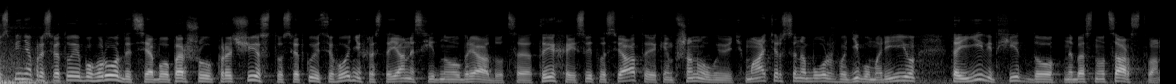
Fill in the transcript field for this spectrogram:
Успіння Пресвятої Богородиці або першу пречисту святкують сьогодні християни східного обряду. Це тихе і світле свято, яким вшановують матір Сина Божого, Діву Марію та її відхід до Небесного Царства.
